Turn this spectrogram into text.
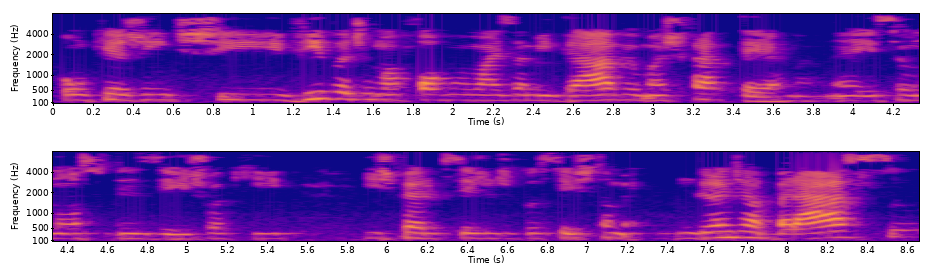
com que a gente viva de uma forma mais amigável, mais fraterna. Né? Esse é o nosso desejo aqui e espero que seja de vocês também. Um grande abraço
